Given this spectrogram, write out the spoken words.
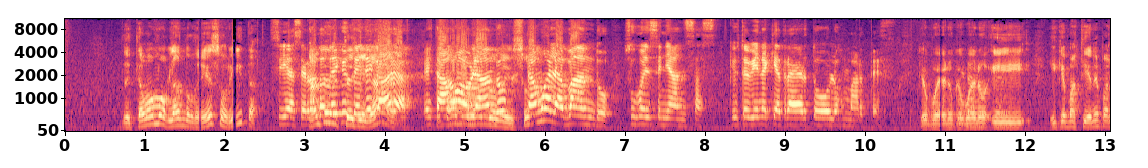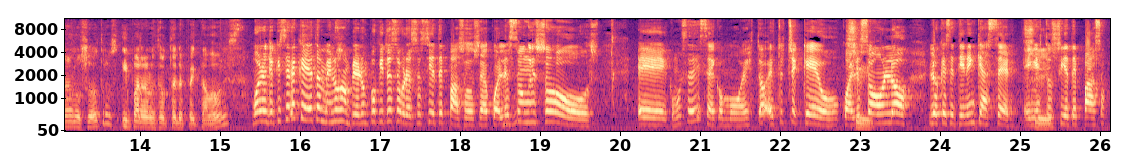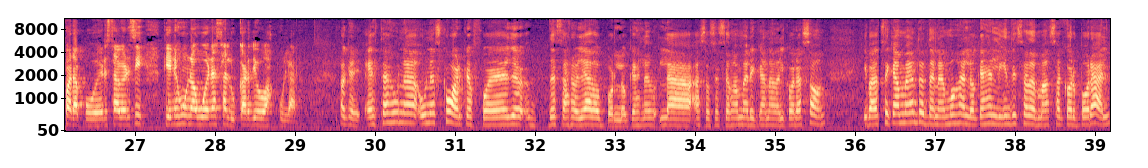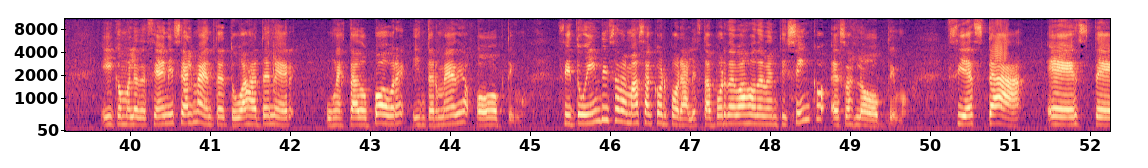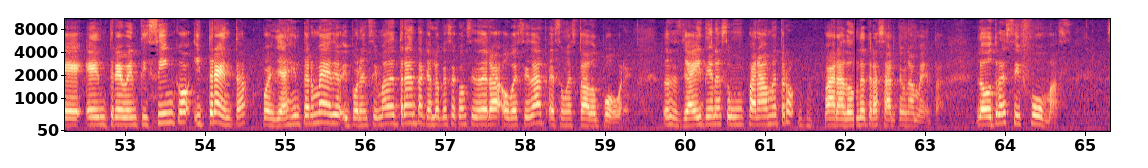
Estábamos hablando de eso ahorita. Sí, hace rato Antes de que usted llegara, llegara, estábamos estábamos hablando hablando, de eso. estamos alabando sus enseñanzas que usted viene aquí a traer todos los martes. Qué bueno, qué bueno. ¿Y, ¿Y qué más tiene para nosotros y para nuestros telespectadores? Bueno, yo quisiera que ella también nos ampliara un poquito sobre esos siete pasos, o sea, cuáles son esos, eh, ¿cómo se dice? Como esto, estos chequeos, cuáles Sí. son los, los que se tienen que hacer en Sí. estos siete pasos para poder saber si tienes una buena salud cardiovascular. Ok, este es una, un score que fue desarrollado por lo que es la, la Asociación Americana del Corazón y básicamente tenemos en lo que es el índice de masa corporal y como les decía inicialmente, tú vas a tener un estado pobre, intermedio o óptimo. Si tu índice de masa corporal está por debajo de 25, eso es lo óptimo. Si está este, entre 25 y 30, pues ya es intermedio, y por encima de 30, que es lo que se considera obesidad, es un estado pobre. Entonces ya ahí tienes un parámetro para dónde trazarte una meta. Lo otro es si fumas.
